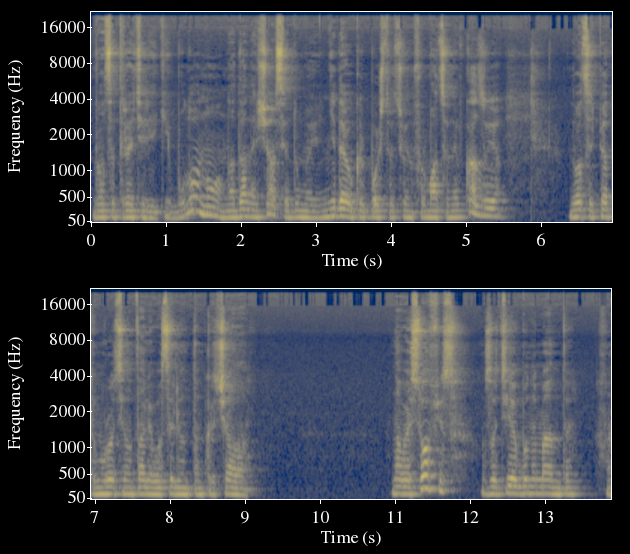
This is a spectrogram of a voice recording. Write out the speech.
23 рік їх було, ну на даний час, я думаю, ніде Укрпошта цю інформацію не вказує. У 25-му році Наталія Васильівна там кричала на весь офіс за ті абонементи.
